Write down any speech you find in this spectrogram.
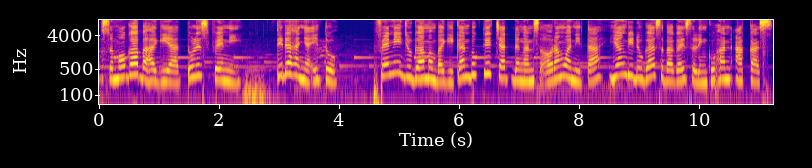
Semoga bahagia, tulis Feni. Tidak hanya itu, Feni juga membagikan bukti chat dengan seorang wanita yang diduga sebagai selingkuhan Akas.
